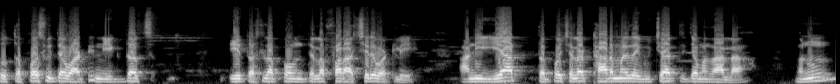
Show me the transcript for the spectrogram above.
तो तपस्वी त्या वाटेने एकदाच येत असला पाहून त्याला फार आश्चर्य वाटले. आणि या तपस्याला ठार मारण्याचा विचार त्याच्या मनात आला. म्हणून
